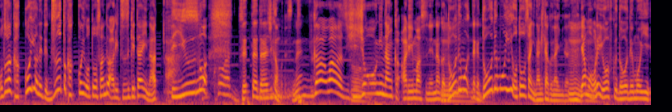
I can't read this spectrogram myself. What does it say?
お父さんかっこいいよねってずっとかっこいいお父さんではあり続けたいなっていうのは絶対大事かもですね。がは非常になんかありますね。なんかどうでも、だからどうでもいいお父さんになりたくないみたいな。いやもう俺洋服どうでもいい、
